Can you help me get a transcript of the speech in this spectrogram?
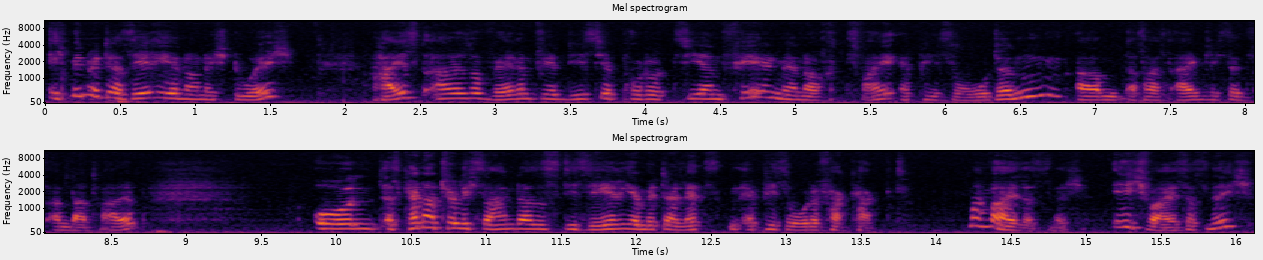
Ich bin mit der Serie noch nicht durch. Heißt also, während wir dies hier produzieren, fehlen mir noch zwei Episoden. Ähm, das heißt, eigentlich sind es anderthalb. Und es kann natürlich sein, dass es die Serie mit der letzten Episode verkackt. Man weiß es nicht. Ich weiß es nicht.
